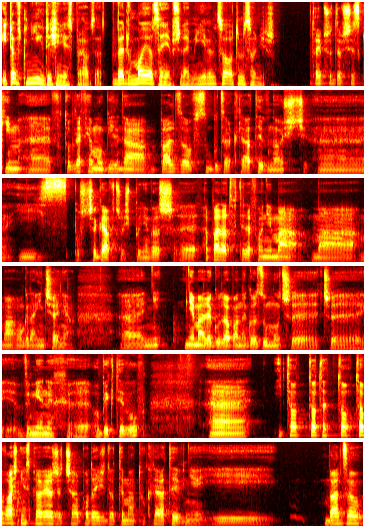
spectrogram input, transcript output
I to nigdy się nie sprawdza. Według mojej ocenie przynajmniej. Nie wiem, co o tym sądzisz. Tutaj przede wszystkim e, fotografia mobilna bardzo wzbudza kreatywność e, i spostrzegawczość, ponieważ e, aparat w telefonie ma, ma, ma ograniczenia. Nie, nie ma regulowanego zoomu czy, czy wymiennych obiektywów. I to, to, to, to właśnie sprawia, że trzeba podejść do tematu kreatywnie i bardzo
